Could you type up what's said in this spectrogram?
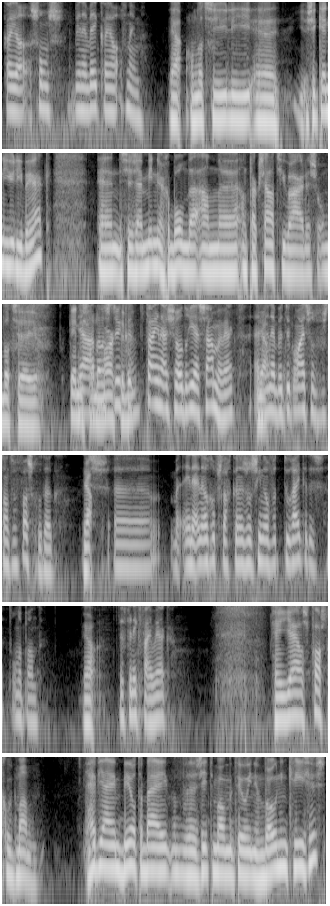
kan je al- soms binnen een week kan je al afnemen. Ja, omdat ze jullie, eh, ze kennen jullie werk. En ze zijn minder gebonden aan, eh, aan taxatiewaardes, omdat ze kennis ja, van de dat is markt natuurlijk hebben. het fijne als je al drie jaar samenwerkt. En dan hebben we natuurlijk onwijs veel verstand van vastgoed ook. Ja. Dus eh, met in één oogopslag kunnen ze wel zien of het toereikend is, het onderpand. Ja. Dat vind ik fijn werken. Hey, jij als vastgoedman, heb jij een beeld erbij, want we zitten momenteel in een woningcrisis.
